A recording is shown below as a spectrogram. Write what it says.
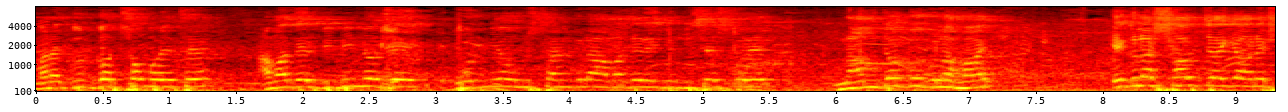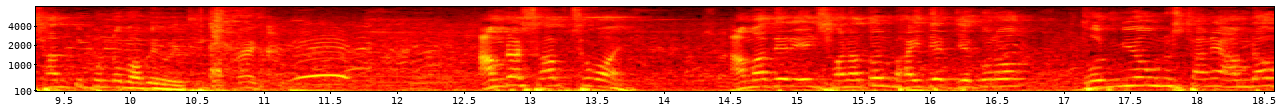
মানে দুর্গোৎসব হয়েছে আমাদের বিভিন্ন যে ধর্মীয় অনুষ্ঠানগুলো আমাদের এই যে বিশেষ করে নামযজ্ঞগুলো হয়, এগুলো সব জায়গায় অনেক শান্তিপূর্ণভাবে হয়েছে। আমরা সব সময় আমাদের এই সনাতন ভাইদের যে কোনো ধর্মীয় অনুষ্ঠানে আমরাও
